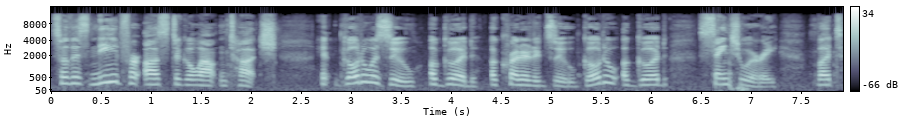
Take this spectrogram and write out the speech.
So this need for us to go out and touch go to a zoo, a good accredited zoo, go to a good sanctuary, but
